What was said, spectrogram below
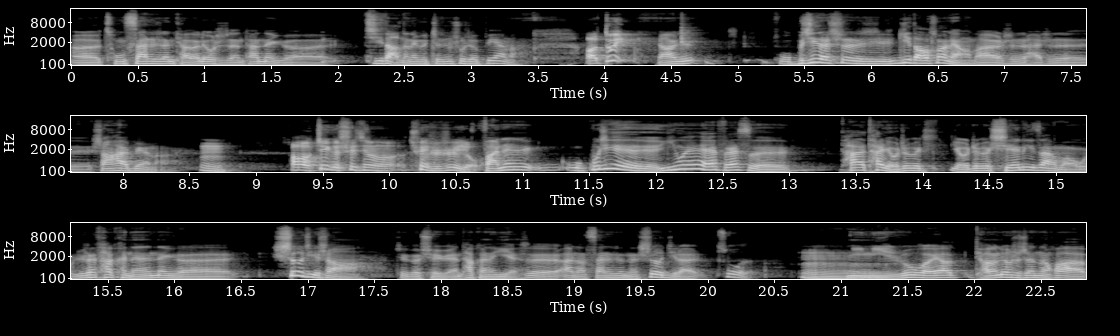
呃，从三十帧调到六十帧，它那个击打的那个帧数就变了，啊，对，然后就我不记得是一刀算两刀，还是还是伤害变了，嗯，哦，这个事情确实是有，反正我估计因为 FS 它它有这个有这个先例在嘛，我觉得它可能那个设计上这个血缘它可能也是按照三十帧的设计来做的。嗯，你你如果要调成六十帧的话，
